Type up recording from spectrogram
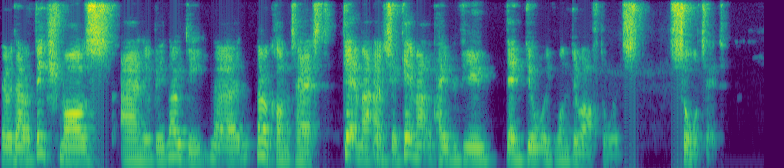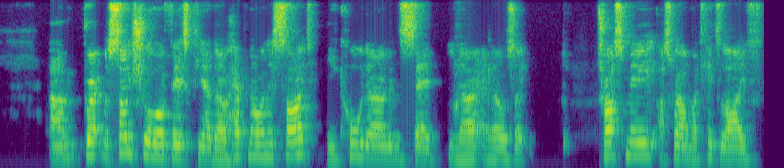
They would have a big schmoz, and it would be no deep, no, no contest. Get him out, actually, get him out of the pay per view, then do what we want to do afterwards. Sorted. Um, Bret was so sure of this, he had Earl Hebner on his side. He called Earl and said, you know, and I was like, trust me, I swear on my kid's life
